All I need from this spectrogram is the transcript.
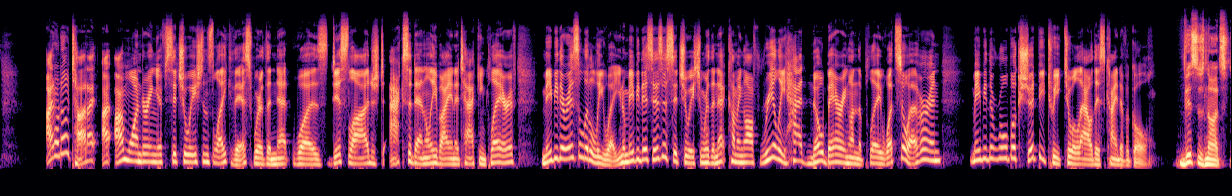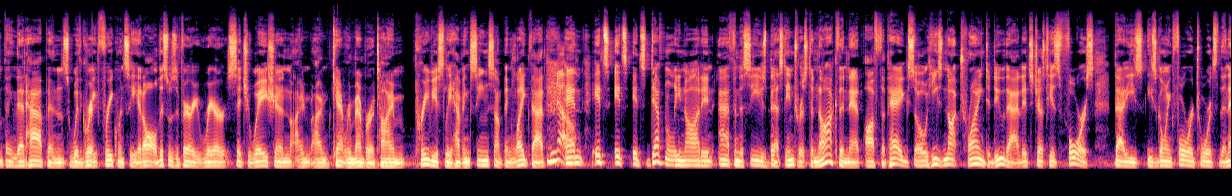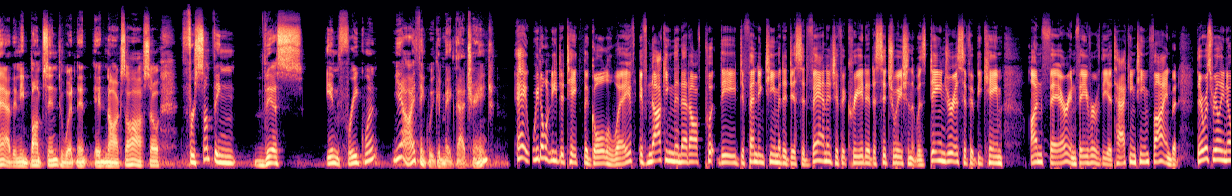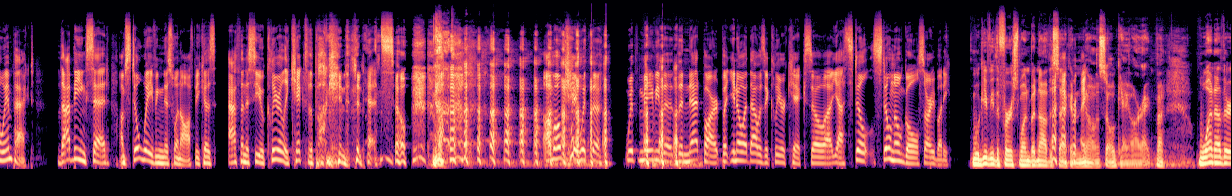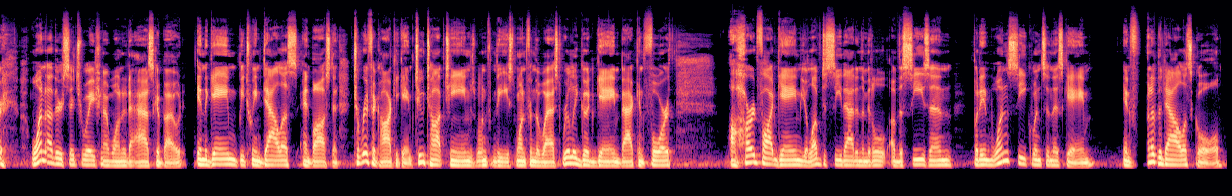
I don't know, Todd. I, I, I'm wondering if situations like this, where the net was dislodged accidentally by an attacking player, if maybe there is a little leeway. You know, maybe this is a situation where the net coming off really had no bearing on the play whatsoever, and maybe the rulebook should be tweaked to allow this kind of a goal. This is not something that happens with great frequency at all. This was a very rare situation. I, I can't remember a time previously having seen something like that. No. And it's it's it's definitely not in Athanasiou's best interest to knock the net off the peg. So he's not trying to do that. It's just his force that he's he's going forward towards the net and he bumps into it and it, it knocks off. So for something this infrequent, yeah, I think we could make that change hey, we don't need to take the goal away. If knocking the net off put the defending team at a disadvantage, if it created a situation that was dangerous, if it became unfair in favor of the attacking team, fine. But there was really no impact. That being said, I'm still waving this one off because Athanasiou clearly kicked the puck into the net. So I'm okay with the with maybe the the net part, but you know what? That was a clear kick. So uh, yeah, still still no goal. Sorry, buddy. We'll give you the first one, but not the second. right. No, so okay, all right. One other one other situation I wanted to ask about in the game between Dallas and Boston. Terrific hockey game. Two top teams, one from the East, one from the West. Really good game, back and forth. A hard fought game. You love to see that in the middle of the season. But in one sequence in this game, in front of the Dallas goal,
